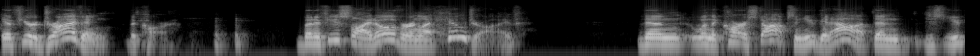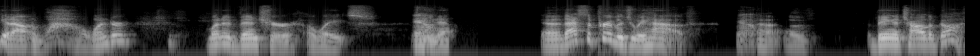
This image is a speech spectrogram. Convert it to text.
if you're driving the car. but if you slide over and let him drive, then when the car stops and you get out, then you get out and wow, wonder what adventure awaits yeah. me now. Uh, that's the privilege we have yeah. uh, of being a child of God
